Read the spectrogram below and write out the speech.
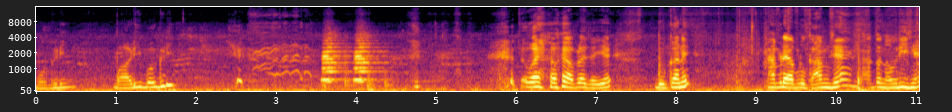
બગડી બાડી બગડી. તો ભાઈ હવે આપણે જઈએ દુકાને. આપણે આપણું કામ છે આ તો નવરી છે.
